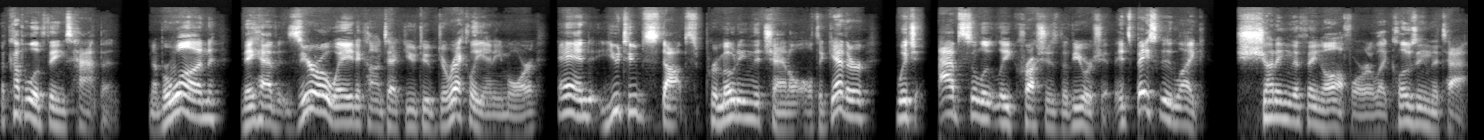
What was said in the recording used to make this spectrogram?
a couple of things happen. Number one, they have zero way to contact YouTube directly anymore, and YouTube stops promoting the channel altogether, which absolutely crushes the viewership. It's basically like shutting the thing off or like closing the tab.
